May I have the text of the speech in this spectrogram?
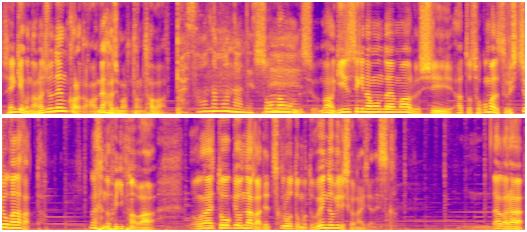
1970年からだからね始まったのタワーって。そんなもんなんです、ね、そんなもんですよ。まあ技術的な問題もあるしあとそこまでする必要がなかった。だけど今は同じ東京の中で作ろうと思うと上に伸びるしかないじゃないですか。だから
